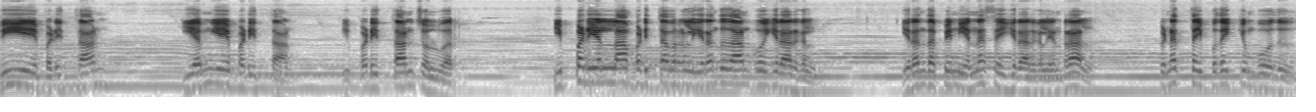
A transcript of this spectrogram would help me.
பிஏ படித்தான் எம்ஏ படித்தான் இப்படித்தான் சொல்வர். இப்படியெல்லாம் படித்தவர்கள் இறந்துதான் போகிறார்கள். இறந்த பின் என்ன செய்கிறார்கள் என்றால் பிணத்தை புதைக்கும் போது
